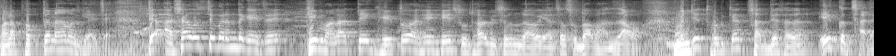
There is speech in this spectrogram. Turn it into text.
मला फक्त नामच घ्यायचं आहे ते अशा अवस्थेपर्यंत घ्यायचं आहे की मला ते घेतो आहे हे सुद्धा विसरून जावं याचं सुद्धा भान जावं. म्हणजे थोडक्यात साध्य साधन एकच झालं.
